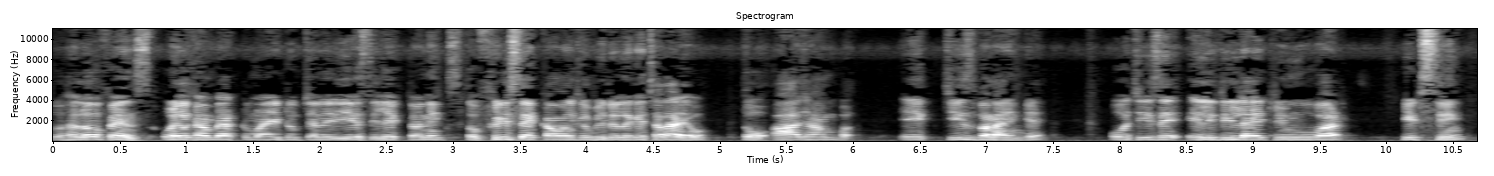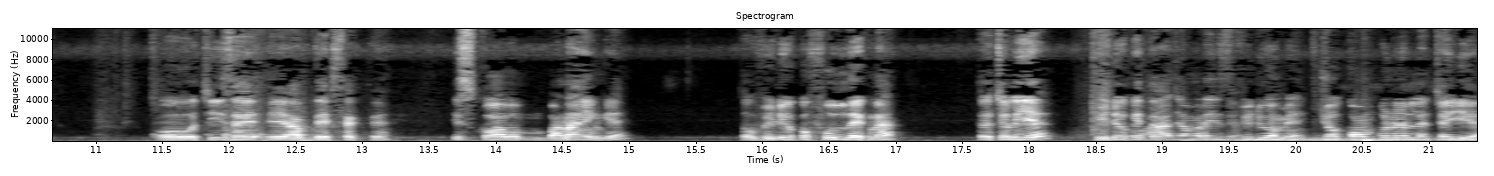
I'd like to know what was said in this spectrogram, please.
तो hello friends welcome back to my YouTube channel ES electronics तो फिर से कमल की वीडियो लेके चला हो तो आज हम एक चीज़ बनाएँगे। वो चीज़ है LED light remover heat sink वो चीज़ है, ये आप देख सकते हैं। इसको अब हम बनाएँगे। तो वीडियो को फुल देखना। तो चलिए, वीडियो की आज हमारे इस वीडियो में जो कंपोनेंट चाहिए,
